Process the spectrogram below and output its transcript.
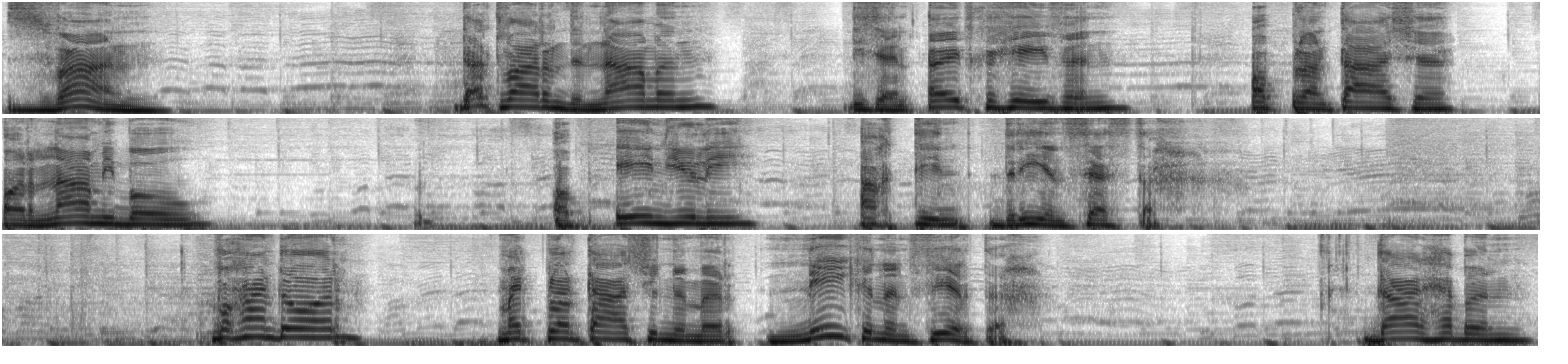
Zwaan. Dat waren de namen die zijn uitgegeven op plantage Ornamibo op 1 juli 1863. We gaan door met plantage nummer 49. Daar hebben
